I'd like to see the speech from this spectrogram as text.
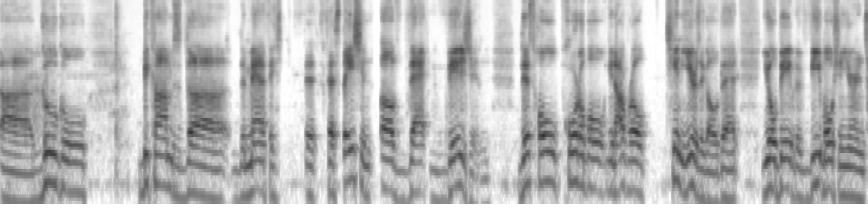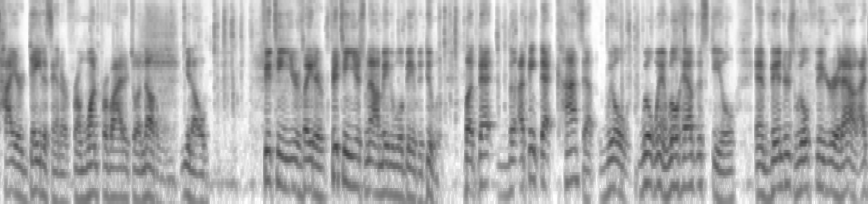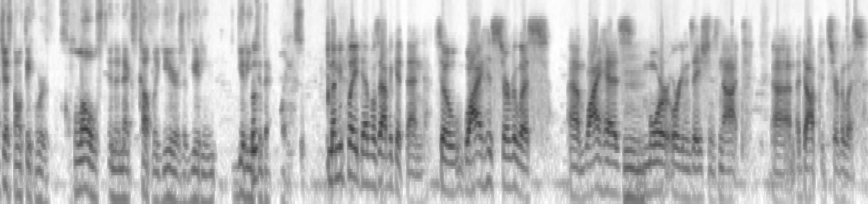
uh, Google becomes the the manifestation of that vision. This whole portable, you know, I wrote 10 years ago that you'll be able to vMotion your entire data center from one provider to another one. You know, 15 years later, 15 years from now, maybe we'll be able to do it. But that the, I think that concept will will win. We'll have the skill, and vendors will figure it out. I just don't think we're close in the next couple of years of getting getting to that place. Let me play devil's advocate then. So why has serverless, um, why has Hmm. more organizations not um, adopted serverless?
